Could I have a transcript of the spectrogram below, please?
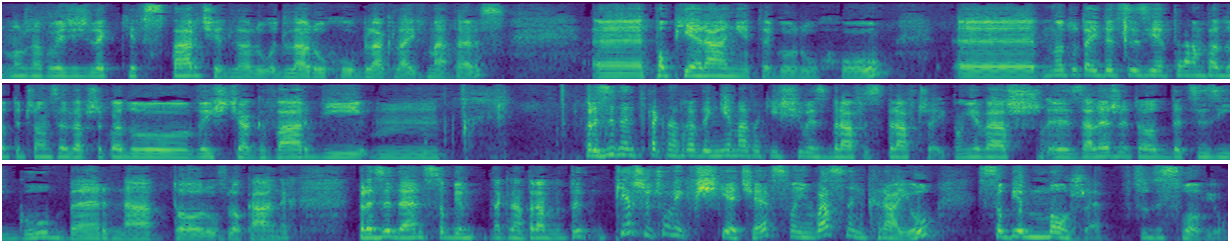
można powiedzieć, lekkie wsparcie dla, dla ruchu Black Lives Matters, e, popieranie tego ruchu, no tutaj decyzje Trumpa dotyczące dla przykładu wyjścia gwardii. Mm, prezydent tak naprawdę nie ma takiej siły sprawczej, ponieważ e, zależy to od decyzji gubernatorów lokalnych. Prezydent sobie tak naprawdę, pierwszy człowiek w świecie, w swoim własnym kraju sobie może, w cudzysłowiu,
